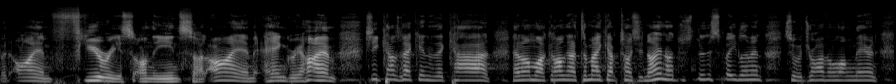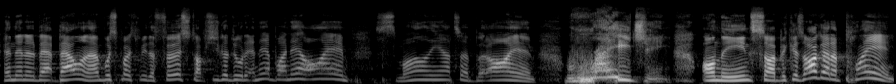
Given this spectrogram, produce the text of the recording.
but I am furious on the inside. I am angry. I am. She comes back into the car, and I'm like, I'm going to have to make up time. She said, No, no, just do the speed limit. So we're driving along there, and, and then at about Ballina, we're supposed to be the first stop. She's going to do it. And now, by now, I am smiling the outside, but I am raging on the inside because I got a plan.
